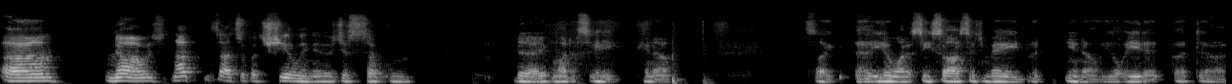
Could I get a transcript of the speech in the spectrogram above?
Um, no, it was not not so much shielding. It was just something that I didn't want to see. You know, it's like uh, you don't want to see sausage made, but you know you'll eat it. But uh,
